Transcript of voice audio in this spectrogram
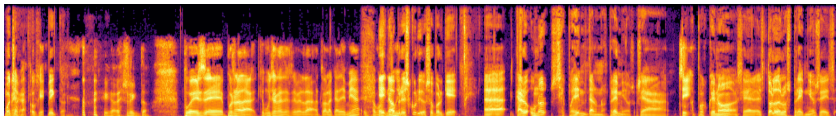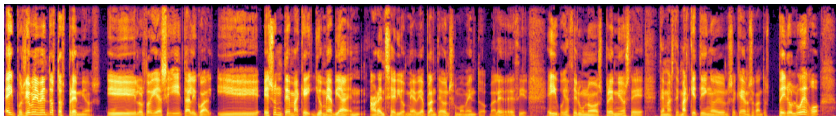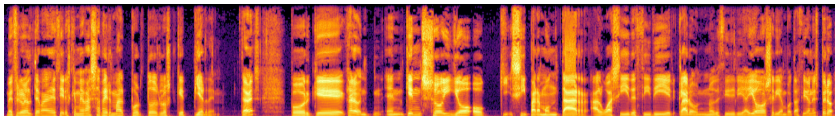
Muchas Venga, gracias, ok. Víctor. Perfecto. Pues, eh, pues nada, que muchas gracias de verdad a toda la academia. Eh, no, muy- pero es curioso porque, ah, claro, uno se puede inventar unos premios. O sea, Sí. ¿por qué no? O sea, esto lo de los premios es, hey, pues yo me invento estos premios y los doy así, tal y cual. Y es un tema que yo me había, en- ahora en serio, me había planteado en su momento, ¿vale? De decir, hey, voy a hacer unos premios de temas de marketing o de no sé qué, no sé cuántos. Pero luego me frenó el tema de decir, es que me vas a ver mal por todos los que pierden. ¿Sabes? Porque, claro, en, en quién soy yo o si para montar algo así, decidir, claro, no decidiría yo, serían votaciones, pero,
